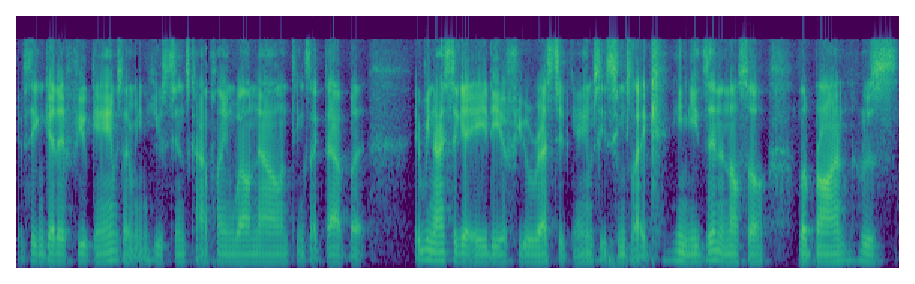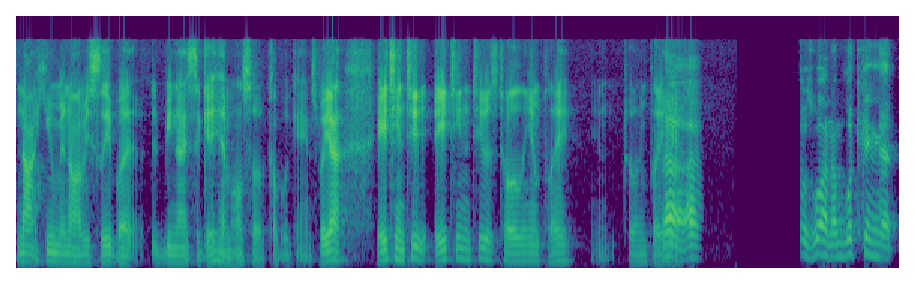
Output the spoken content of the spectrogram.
if they can get a few games, I mean, Houston's kind of playing well now and things like that. But it'd be nice to get AD a few rested games. He seems like he needs it, and also LeBron, who's not human, obviously, but it'd be nice to get him also a couple of games. But yeah, 18 2, 18 2 is totally in play. Totally in play. Uh, I, as well, and I'm looking at,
